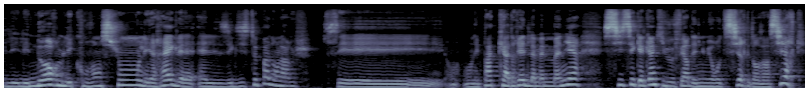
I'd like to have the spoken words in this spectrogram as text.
les, normes, les conventions, les règles, elles n'existent pas dans la rue c'est on n'est pas cadré de la même manière. Si c'est quelqu'un qui veut faire des numéros de cirque dans un cirque,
